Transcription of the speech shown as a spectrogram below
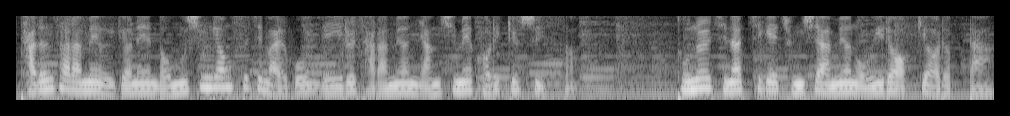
다른 사람의 의견에 너무 신경 쓰지 말고 내 일을 잘하면 양심에 거리낄 수 있어. 돈을 지나치게 중시하면 오히려 얻기 어렵다.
